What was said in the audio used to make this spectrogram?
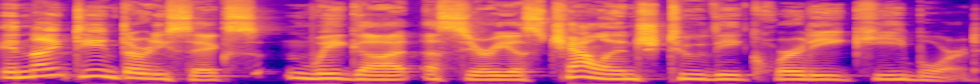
In 1936, we got a serious challenge to the QWERTY keyboard.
